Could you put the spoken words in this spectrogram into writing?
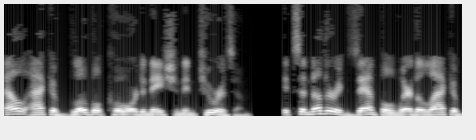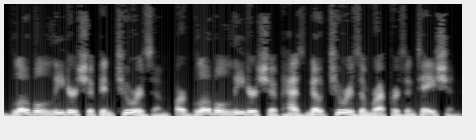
L. Lack of global coordination in tourism. It's another example where the lack of global leadership in tourism, or global leadership has no tourism representation.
